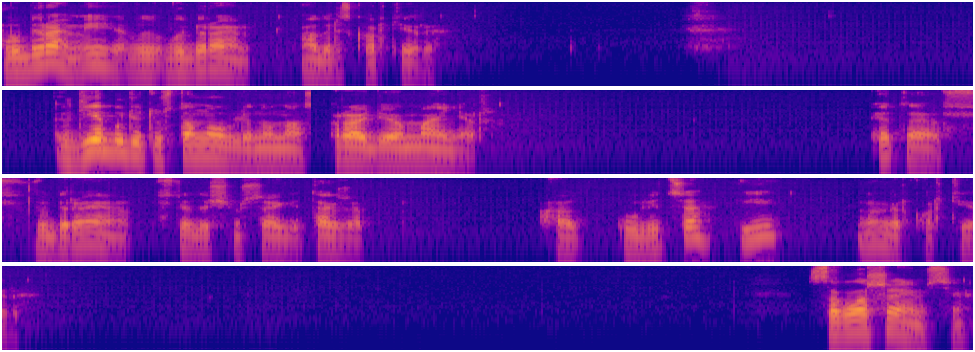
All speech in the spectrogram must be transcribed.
Выбираем и выбираем адрес квартиры. Где будет установлен у нас радиомайнер? это выбираем в следующем шаге также улица и номер квартиры. Соглашаемся.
